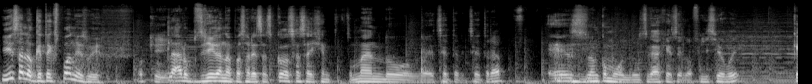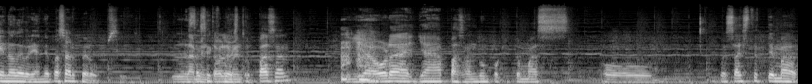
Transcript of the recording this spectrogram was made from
Y es a lo que te expones, güey. Ok. Claro, pues llegan a pasar esas cosas, hay gente tomando, etcétera, etcétera. son como los gajes del oficio, güey. Que no deberían de pasar, pero pues sí. Lamentablemente pasan. Y ahora ya pasando un poquito más o pues a este tema,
